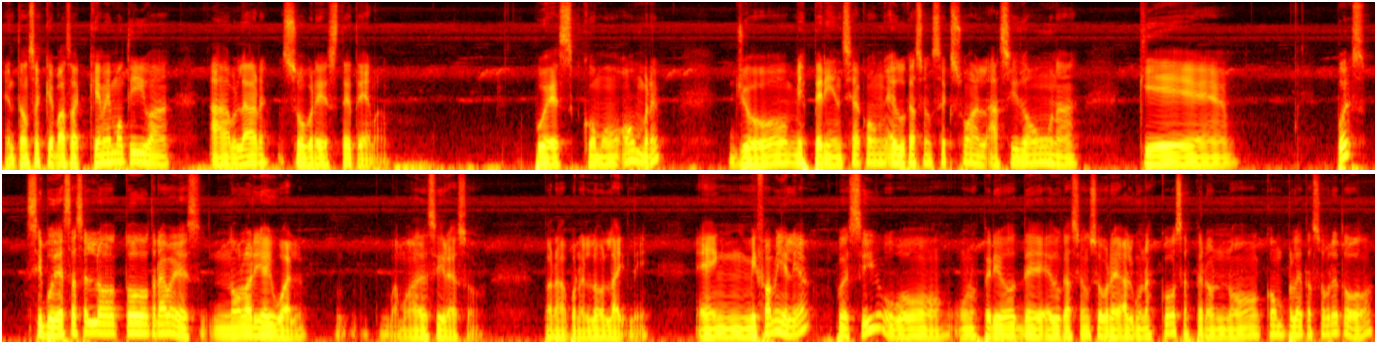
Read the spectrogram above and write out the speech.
Entonces, ¿qué pasa? ¿Qué me motiva a hablar sobre este tema? Pues como hombre, yo mi experiencia con educación sexual ha sido una que, pues, si pudiese hacerlo todo otra vez, no lo haría igual. Vamos a decir eso, para ponerlo lightly. En mi familia, pues sí, hubo unos periodos de educación sobre algunas cosas, pero no completa sobre todo.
